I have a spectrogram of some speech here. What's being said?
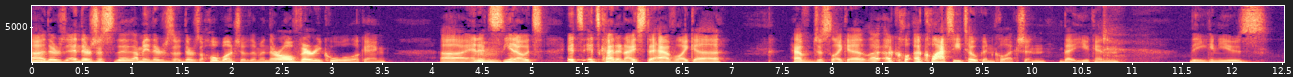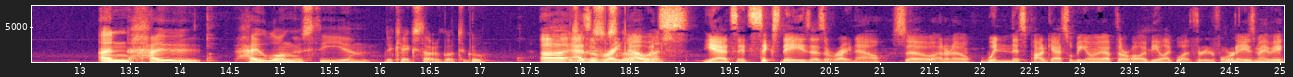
Uh, there's and there's just I mean there's a, there's a whole bunch of them and they're all very cool looking. Uh, and it's you know it's it's it's kind of nice to have like a have just like a, a a classy token collection that you can that you can use. And how how long has the um the Kickstarter got to go? Uh, as of right now, it's yeah, it's it's six days as of right now. So I don't know when this podcast will be going up. There'll probably be like what three or four days, maybe.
